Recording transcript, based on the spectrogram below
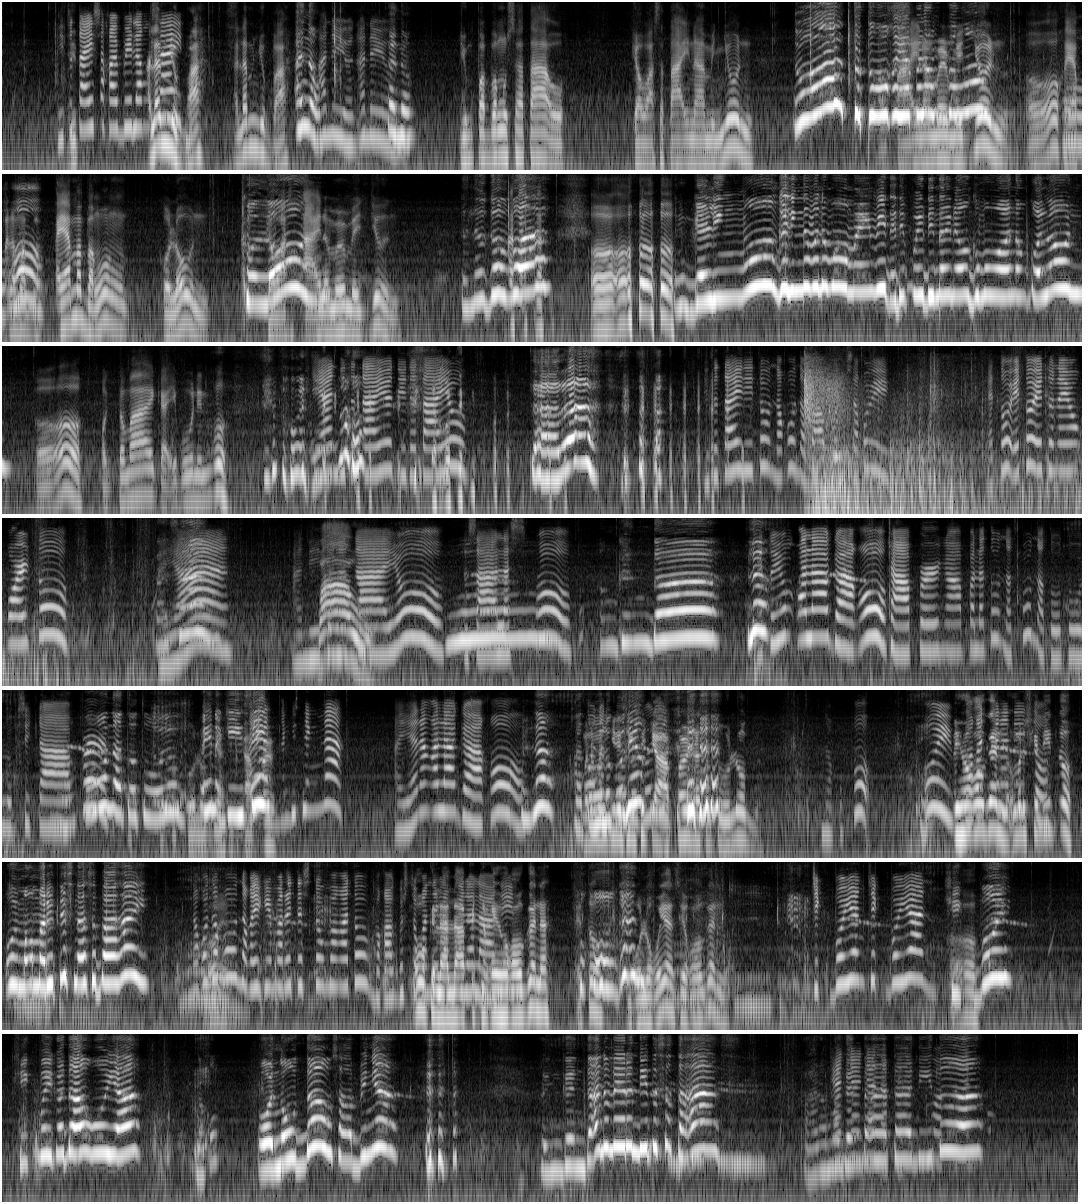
Dito Dit- tayo sa kabilang Alam nyo side. ba? Alam nyo ba? Ano? Ano yun? Ano yun? Ano? Yung pabango sa tao, gawa sa tae namin yun. Wow! Totoo kaya Tae pala ang mermaid bango. yun. Oo, kaya pala Oo. mabango. Kaya mabango ang cologne. Gawa sa Cologne. tae ng mermaid yun. Talaga ba? Oo. ang galing mo. Ang galing naman ng mga mermaid. E di pwede na rin ako gumawa ng cologne. Oo. Pag tumahay ka, ipunin mo. Ayan, dito tayo, dito tayo. Tara! Dito tayo dito. Naku, nababalos ako eh. Ito, ito, ito na yung kwarto. Ayan. Andito Wow. na tayo. Sa salas ko. Ang ganda! Ito yung alaga ko. Chopper nga pala to. Naku, natutulog si Oo, Chopper. natutulog. Natutulog Ay, na si nagising. Nagising na. Ayan ang alaga ko. Ala, naman natulog ulit. si Chopper, natutulog. Naku po. Uy, Ay, bakit Hokogan, ka na umalis ka dito. Uy, mga marites nasa bahay. Naku, Oo. naku, nakikimarites tong mga to. Baka gusto Oh, ka nilang kilalapit na kay. Hokogan ha. Ito, Hokogan. ulo ko yan, si Hokogan. Chick boy yan, chick boy yan. Chick Oo. boy. Chick boy ka daw, kuya. Naku. Oh, no daw, sabi niya. Ang ganda. Ano meron dito sa taas? Parang Yan, yan, maganda yan. ata dito, ah.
